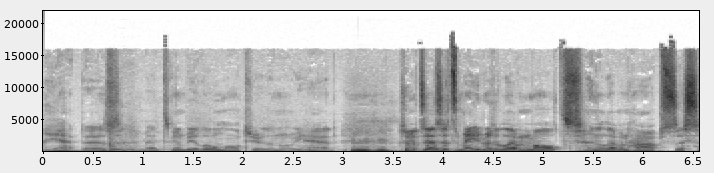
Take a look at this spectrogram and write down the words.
Yeah, it does. It's going to be a little maltier than what we had. Mm-hmm. So it says it's made with 11 malts and 11 hops. This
